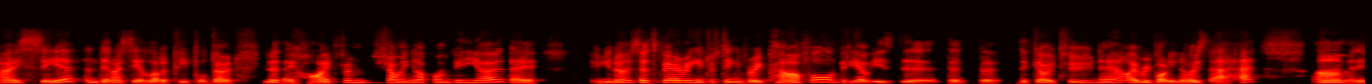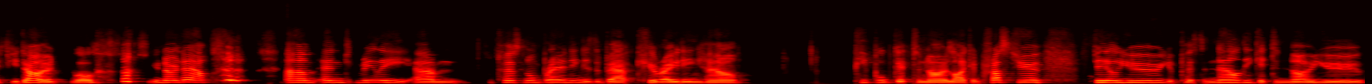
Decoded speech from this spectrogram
I see it and then I see a lot of people don't, you know, they hide from showing up on video. They you know, so it's very interesting and very powerful. Video is the the the, the go to now. Everybody knows that. Um, and if you don't, well, you know now. um, and really, um, personal branding is about curating how people get to know, like, and trust you, feel you, your personality, get to know you.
